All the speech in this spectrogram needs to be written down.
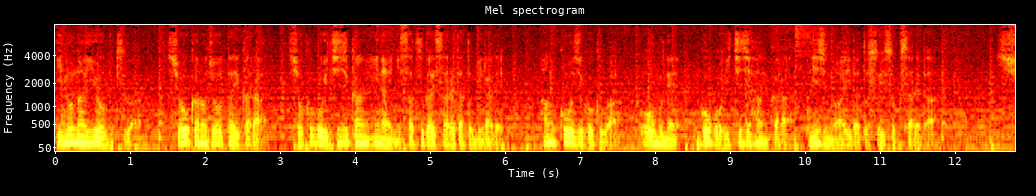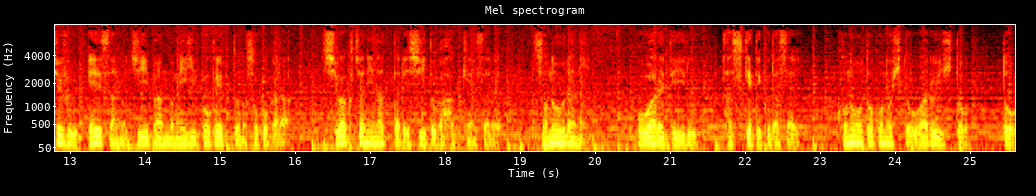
胃の内容物は消化の状態から食後1時間以内に殺害されたとみられ犯行時刻はおおむね午後1時半から2時の間と推測された。主婦 A さんのジーパンの右ポケットの底からしわくちゃになったレシートが発見されその裏に「追われている助けてください。この男の人悪い人」と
